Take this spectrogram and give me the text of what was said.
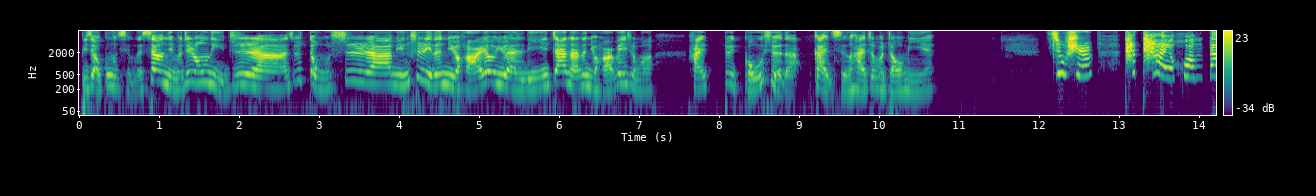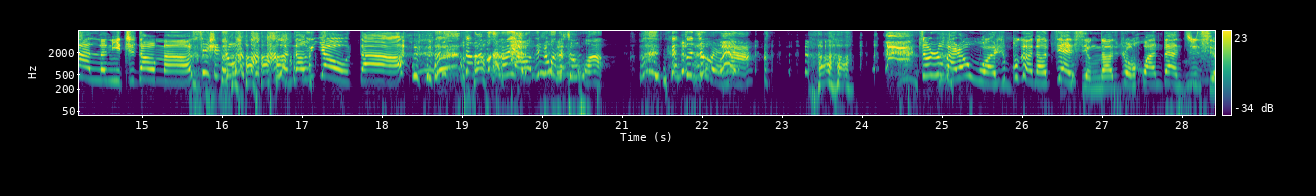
比较共情的。像你们这种理智啊，就是懂事啊、明事理的女孩，要远离渣男的女孩，为什么还对狗血的感情还这么着迷？就是他太荒诞了，你知道吗？现实中是不可能有的。怎么不可能有？那是我的生活，你看尊重人呐、就是反正我是不可能践行的这种荒诞剧情？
